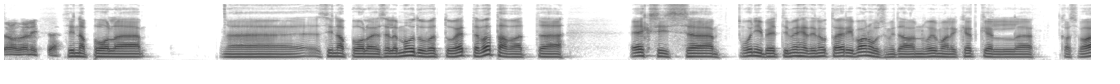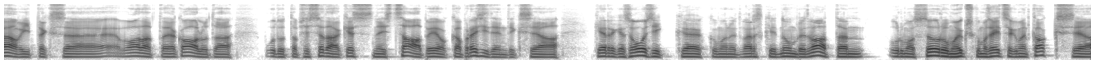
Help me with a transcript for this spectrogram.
Tõnu Tõniste. sinnapoole äh,, sinnapoole selle mõõduvõtu ette võtavad äh, ehk siis äh, Unibeti mehed ei nuta eripanus, mida on võimalik hetkel äh, kas või ajaviiteks äh, vaadata ja kaaluda, puudutab siis seda, kes neist saab EOK presidendiks ja kerge soosik, kui ma nüüd värskeid numbreid vaatan, Urmas Sõõrumaa üks koma seitsekümmend kaks ja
